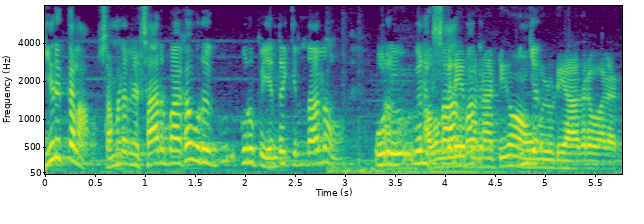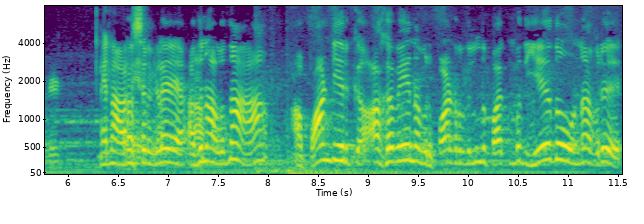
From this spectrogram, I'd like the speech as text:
இருக்கலாம். சமணர்கள் சார்பாக ஒரு குரூப் என்றைக்கு இருந்தாலும் ஒரு அவங்களுடைய ஆதரவாளர்கள். ஏன்னா அரசர்களே அதனால தான் பாண்டியருக்கு ஆகவே அவர் பாடுறதுலேருந்து பார்க்கும்போது ஏதோ ஒன்று அவர்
